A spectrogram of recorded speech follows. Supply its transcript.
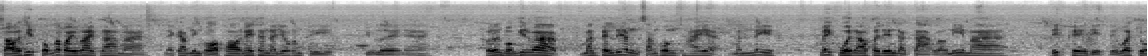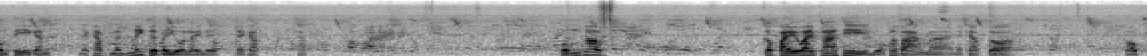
เสาร์อาทิตย์ผมก็ไปไหว้พระมานะครับยังขอพรให้ท่านนายกรัฐมนตรีอยู่เลยนะฮะเพราะฉะนั้นผมคิดว่ามันเป็นเรื่องสังคมไทยอะมันไม่ไม่ควรเอาประเด็นต่าง ๆ เหล่านี้มาดิสเครดิต หรือว่าโจมตีกันนะครับ มันไม่เกิดประโยชน์อะไรเลยนะครับครับ ผมก็ก็ไปไหว้พระที่หลวงพระบางมานะครับ ก็ ขอพ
